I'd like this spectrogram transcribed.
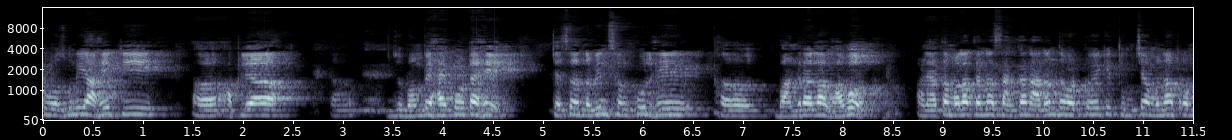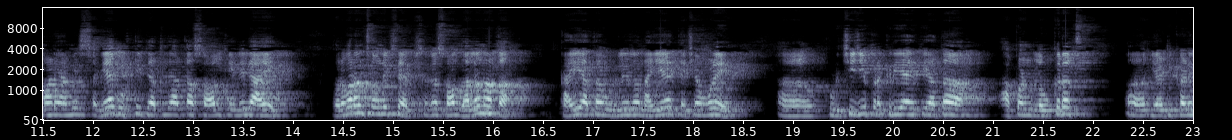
तो अजूनही आहे की आपल्या जो बॉम्बे हायकोर्ट आहे त्याचं नवीन संकुल हे बांद्राला व्हावं. आणि आता मला त्यांना सांगताना आनंद वाटतोय की तुमच्या मनाप्रमाणे आम्ही सगळ्या गोष्टी त्यातल्या आता सॉल्व्ह केलेल्या आहेत. बरोबर ना सौनिक साहेब? सगळं सॉल्व्ह झालं ना आता? काही आता उरलेलं नाहीये. त्याच्यामुळे पुढची जी प्रक्रिया आहे ती आता आपण लवकरच या ठिकाणी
